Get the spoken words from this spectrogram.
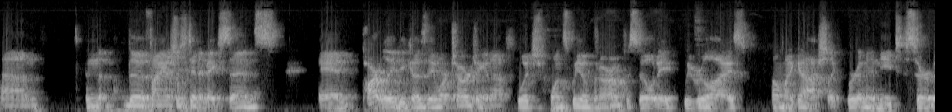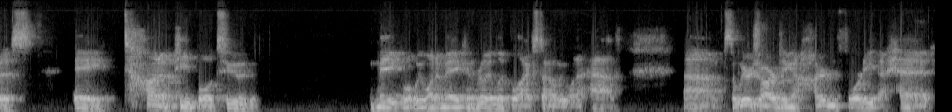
um, and the, the financials didn't make sense, and partly because they weren't charging enough. Which once we opened our own facility, we realized, oh my gosh, like we're going to need to service a ton of people to make what we want to make and really live the lifestyle we want to have. Um, so we were charging 140 a head,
